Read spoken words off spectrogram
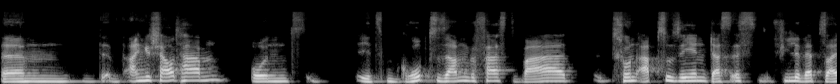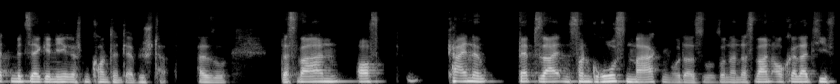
ähm, angeschaut haben. Und jetzt grob zusammengefasst war schon abzusehen, dass es viele Webseiten mit sehr generischem Content erwischt hat. Also das waren oft keine Webseiten von großen Marken oder so, sondern das waren auch relativ,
